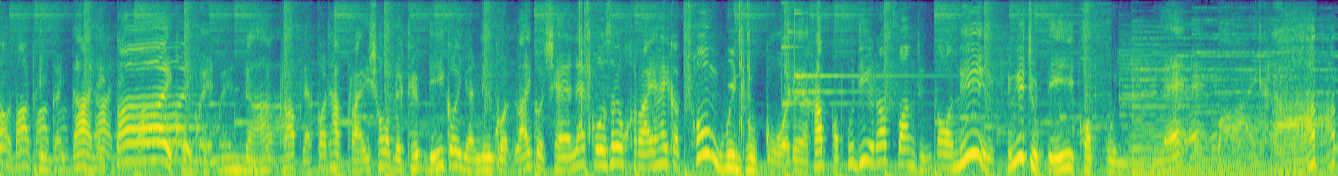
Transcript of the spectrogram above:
สามารถพิมพ์กันได้ในใต้คอมเมนต์นะครับ แล้วก็ถ้าใครชอบในคลิปนี้ก็อย่าลืมกดไลค์กดแชร์และกดซับสไครต์ให้กับช่องวินทูโกด้วยครับขอบคุณที่รับฟังถึงตอนนี้ ถึงที่จุดนี้ขอบคุณและบายครับ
